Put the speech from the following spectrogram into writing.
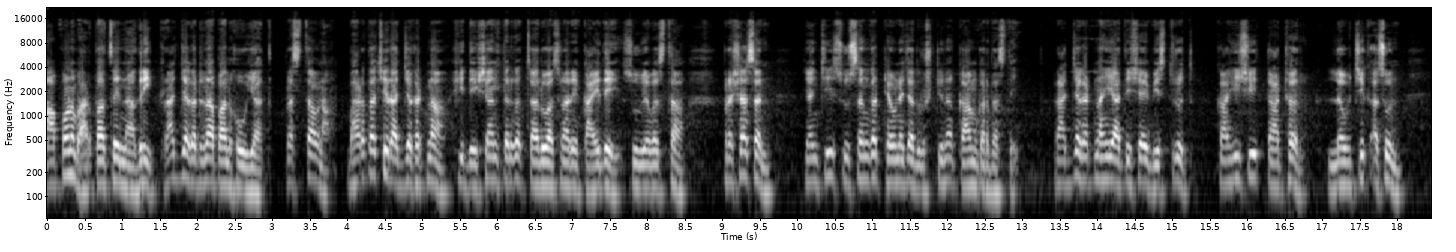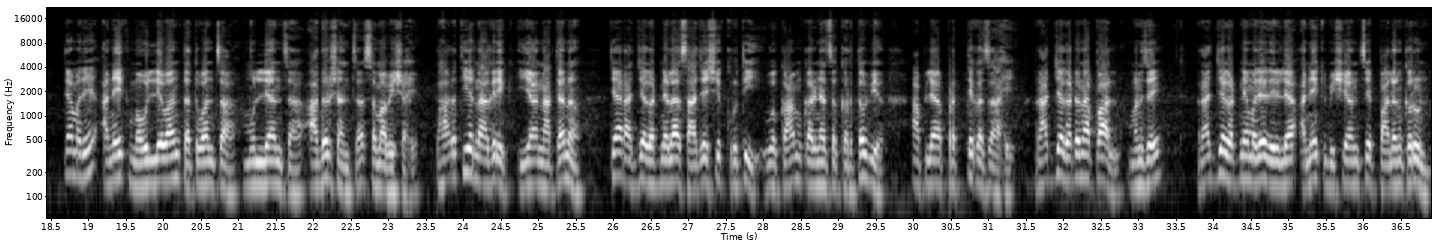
आपण भारताचे नागरिक राज्यघटनापाल होऊयात. प्रस्तावना भारताची राज्यघटना ही देशांतर्गत चालू असणारे कायदे सुव्यवस्था प्रशासन यांची सुसंगत ठेवण्याच्या दृष्टीनं काम करत असते. राज्यघटना ही अतिशय विस्तृत काहीशी ताठर लवचिक असून त्यामध्ये अनेक मौल्यवान तत्वांचा मूल्यांचा आदर्शांचा समावेश आहे. भारतीय नागरिक या नात्यानं त्या राज्यघटनेला साजेशी कृती व काम करण्याचं कर्तव्य आपल्या प्रत्येकाचं आहे. राज्यघटनापाल म्हणजे राज्यघटनेमध्ये दिलेल्या अनेक विषयांचे पालन करून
